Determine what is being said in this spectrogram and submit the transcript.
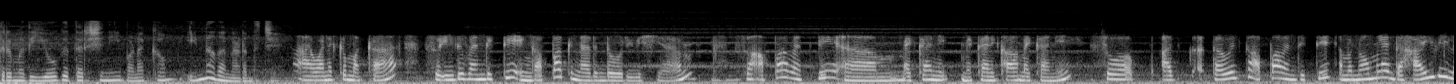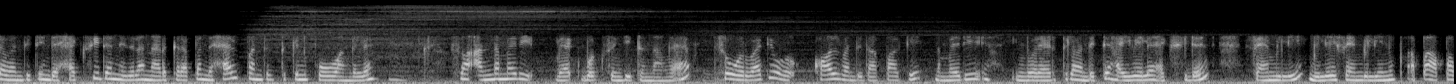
திருமதி யோக தர்ஷினி வணக்கம். என்னதான் நடந்துச்சு? வணக்கம் அக்கா. ஸோ இது வந்துட்டு எங்க அப்பாவுக்கு நடந்த ஒரு விஷயம். ஸோ அப்பா வந்துட்டு மெக்கானிக் மெக்கானிக் மெக்கானிக் ஸோ அது தவிர்த்து அப்பா வந்துட்டு நம்ம நார்மலாக இந்த ஹைவேல வந்துட்டு இந்த ஆக்சிடென்ட் இதெல்லாம் நடக்கிறப்ப இந்த ஹெல்ப் பண்றதுக்குன்னு போவாங்கல்ல. ஸோ அந்த மாதிரி ஒர்க் செஞ்சுட்டு இருந்தாங்க. ஸோ ஒரு வாட்டி கால் வந்தது அப்பாவுக்கு இந்த மாதிரி இந்த ஒரு இடத்துல வந்துட்டு ஹைவேல ஆக்சிடென்ட் ஃபேமிலி வில்லேஜ் ஃபேமிலின்னு அப்பா அப்பா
